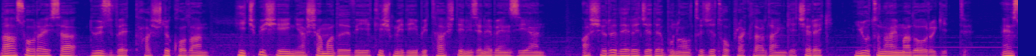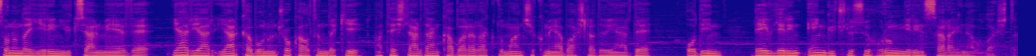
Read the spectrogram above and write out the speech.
daha sonra ise düz ve taşlık olan, hiçbir şeyin yaşamadığı ve yetişmediği bir taş denizine benzeyen, aşırı derecede bunaltıcı topraklardan geçerek Jotunheim'a doğru gitti. En sonunda yerin yükselmeye ve yer yer yer kabuğunun çok altındaki ateşlerden kabararak duman çıkmaya başladığı yerde Odin, devlerin en güçlüsü Hrungnir'in sarayına ulaştı.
